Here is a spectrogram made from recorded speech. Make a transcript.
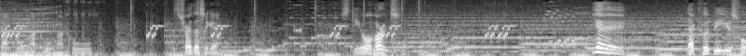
Not cool, not cool, not cool. Let's try this again. Steal Heart. Yay! That could be useful.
